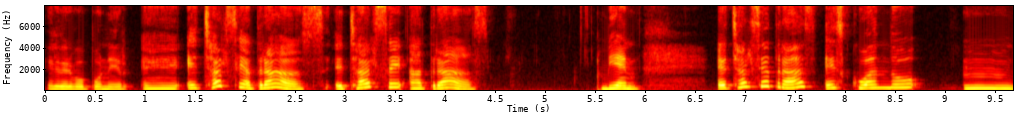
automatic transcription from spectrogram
El verbo poner. Eh, echarse atrás. Echarse atrás. Bien. Echarse atrás es cuando mm,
